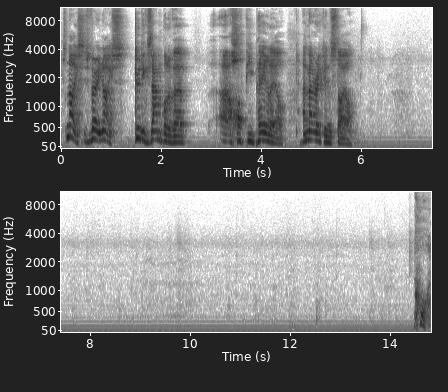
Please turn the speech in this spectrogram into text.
It's nice, it's very nice. Good example of a, a hoppy pale ale, American style. Cool.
